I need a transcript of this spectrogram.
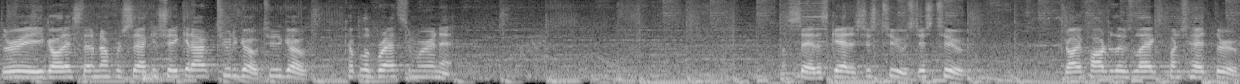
three, you got it, set them down for a second, shake it out, two to go, two to go. Couple of breaths and we're in it. Let's say, let's get it, it's just two, it's just two. Drive hard with those legs, punch head through.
